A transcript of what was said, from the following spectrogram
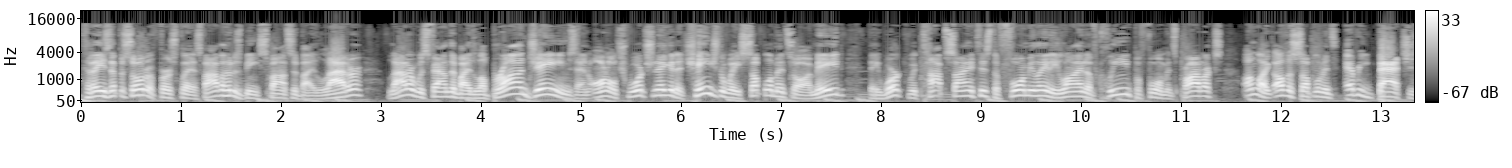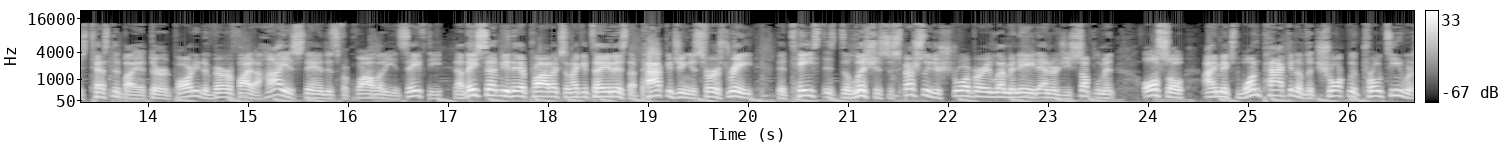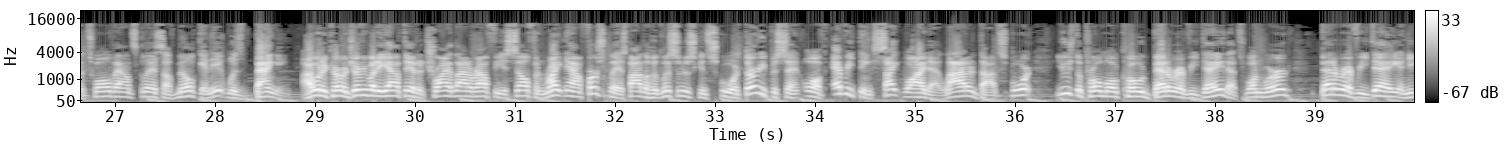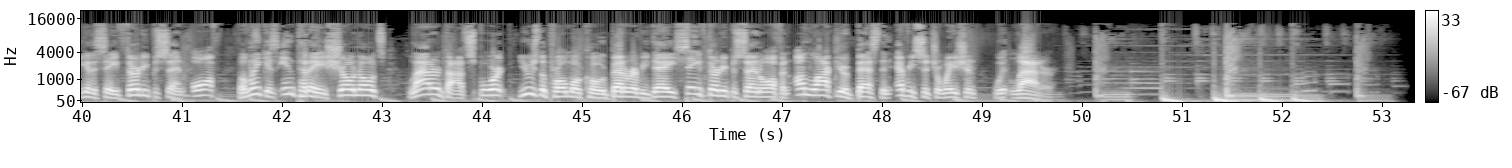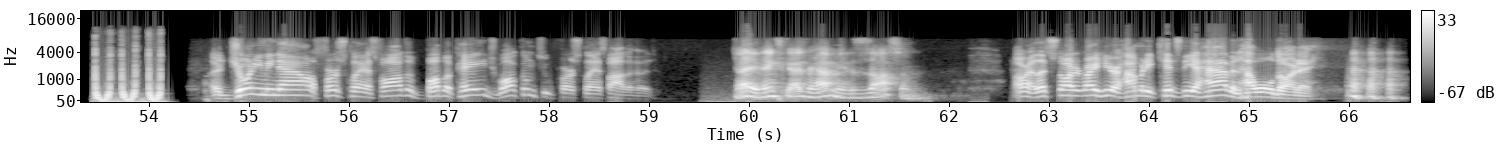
Today's episode of First Class Fatherhood is being sponsored by Ladder. Ladder was founded by LeBron James and Arnold Schwarzenegger to change the way supplements are made. They worked with top scientists to formulate a line of clean performance products. Unlike other supplements, every batch is tested by a third party to verify the highest standards for quality and safety. Now, they sent me their products, and I can tell you this the packaging is first rate. The taste is delicious, especially the strawberry lemonade energy supplement. Also, I mixed one packet of the chocolate protein with a 12 ounce glass of milk, and it was banging. I would encourage everybody out there to try Ladder out for yourself. And right now, first class fatherhood listeners can score 30% off everything site wide at ladder.sport. Use the promo code better every day. That's one word. Better every day, and you're going to save 30% off. The link is in today's show notes. Ladder.sport. Use the promo code better every day. Save 30% off and unlock your best in every situation with Ladder. Uh, joining me now, first class father, Bubba Page. Welcome to First Class Fatherhood. Hey, thanks guys for having me. This is awesome. All right, let's start it right here. How many kids do you have and how old are they?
